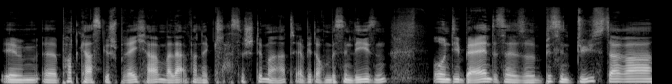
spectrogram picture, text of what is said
im äh, Podcast-Gespräch haben, weil er einfach eine klasse Stimme hat. Er wird auch ein bisschen lesen. Und die Band ist ja so ein bisschen düsterer.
